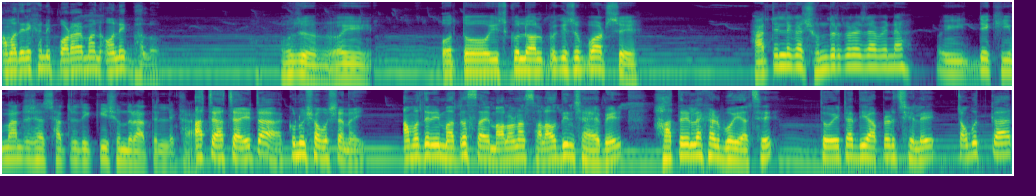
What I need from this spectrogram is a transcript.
আমাদের এখানে পড়ার মান অনেক ভালো। হুজুর ওই ও তো স্কুলে অল্প কিছু পড়ছে। হাতের লেখা সুন্দর করে যাবে না? ওই দেখি মাদ্রাসার ছাত্রদের কি সুন্দর হাতের লেখা। আচ্ছা আচ্ছা এটা কোনো সমস্যা নাই। আমাদের এই মাদ্রাসায় মাওলানা সালাউদ্দিন সাহেবের হাতের লেখার বই আছে। তো এটা দিয়ে আপনার ছেলে চমৎকার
